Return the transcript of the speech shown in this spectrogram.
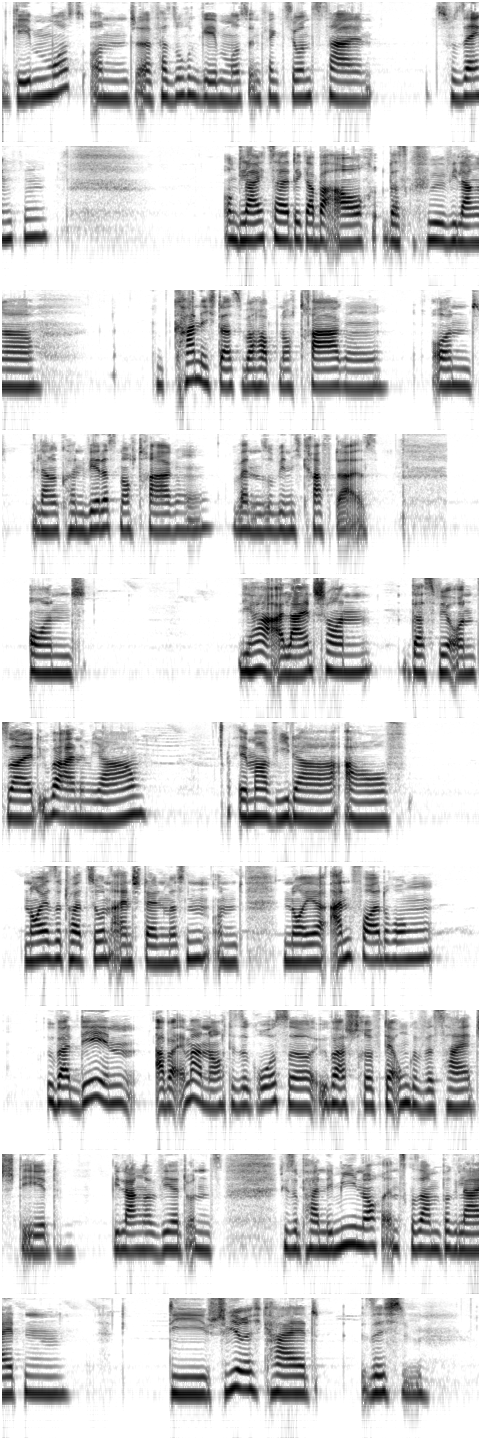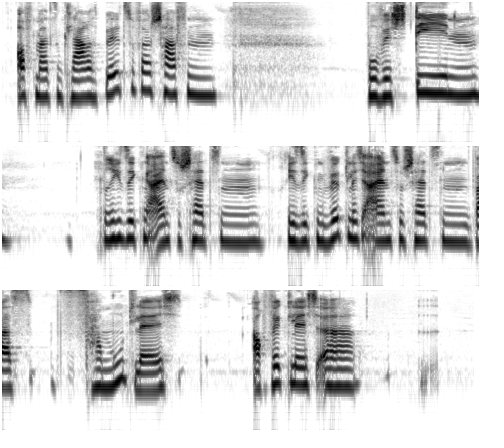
geben muss und äh, Versuche geben muss, Infektionszahlen zu senken. Und gleichzeitig aber auch das Gefühl, wie lange kann ich das überhaupt noch tragen und wie lange können wir das noch tragen, wenn so wenig Kraft da ist. Und ja, allein schon, dass wir uns seit über einem Jahr immer wieder auf neue Situationen einstellen müssen und neue Anforderungen, über denen aber immer noch diese große Überschrift der Ungewissheit steht. Wie lange wird uns diese Pandemie noch insgesamt begleiten? Die Schwierigkeit, sich oftmals ein klares Bild zu verschaffen, wo wir stehen, Risiken einzuschätzen, Risiken wirklich einzuschätzen, was vermutlich auch wirklich äh,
